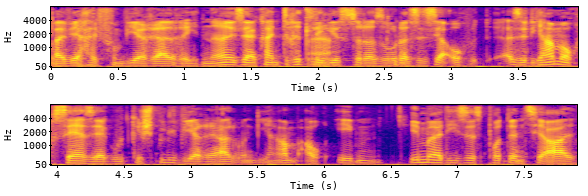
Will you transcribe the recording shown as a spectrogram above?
weil wir halt von Villarreal reden. Ne? Ist ja kein Drittligist ja. oder so. Das ist ja auch, also die haben auch sehr, sehr gut gespielt, Villarreal. Und die haben auch eben immer dieses Potenzial,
